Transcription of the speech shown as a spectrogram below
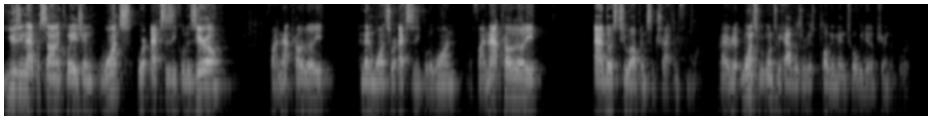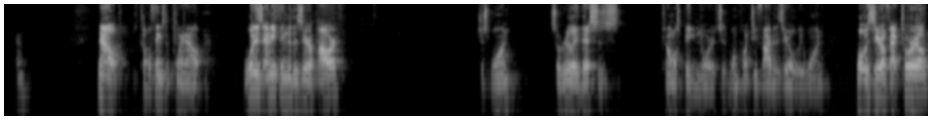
using that Poisson equation once where x is equal to zero, find that probability. And then once where x is equal to one, we'll find that probability, add those two up and subtract them from one. Right? Once, we, once we have those, we're just plug them into what we did up here on the board. Okay? Now, a couple things to point out. What is anything to the zero power? Just one. So really this is can almost be ignored. It's just 1.25 to the zero will be one. What was zero factorial?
